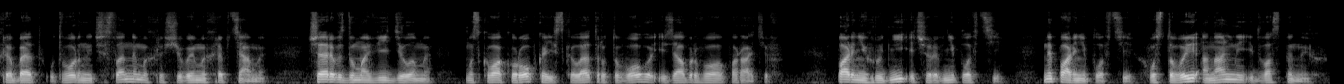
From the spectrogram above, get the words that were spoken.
хребет, утворений численними хрящовими хребцями, череп з двома відділами, мозкова коробка і скелет ротового і зябрового апаратів, парні грудні і черевні плавці, непарні плавці, хвостовий, анальний і два спинних.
